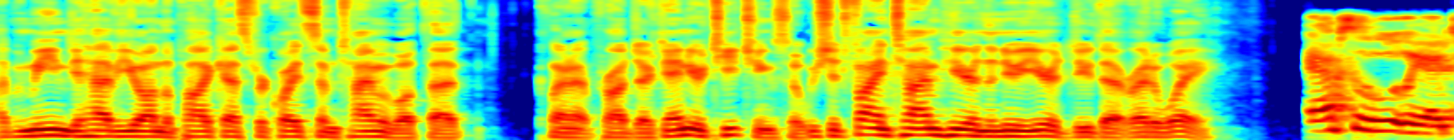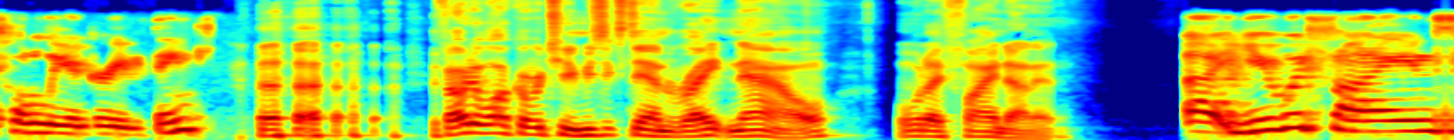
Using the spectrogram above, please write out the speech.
I've been meaning to have you on the podcast for quite some time about that Clarinet Project and your teaching. So we should find time here in the new year to do that right away. Absolutely, I totally agree. Thank you. if I were to walk over to your music stand right now, what would I find on it? Uh, you would find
